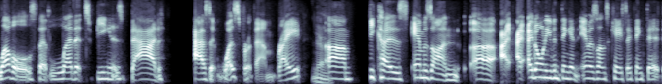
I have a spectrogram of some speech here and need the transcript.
levels that led it to being as bad as it was for them, right? yeah. um, because Amazon, uh, I, I- don't even think in Amazon's case, I think that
